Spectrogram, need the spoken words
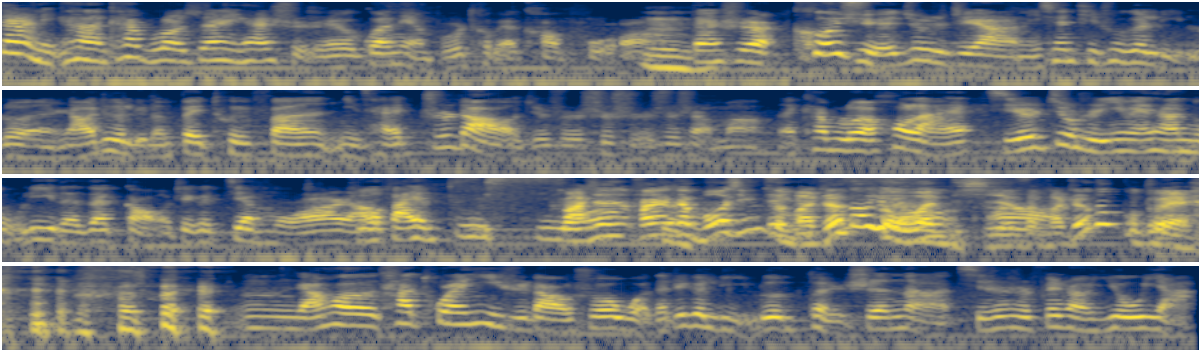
但是你看，开普勒虽然一开始这个观点不是特别靠谱，嗯，但是科学就是这样，你先提出个理论，然后这个理论被推翻，你才知道就是事实是什么。那开普勒后来其实就是因为他努力的在搞这个建模，然后发现不行，发现发现这模型怎么着都有问题，怎么着都不对。对，嗯，然后他突然意识到说，我的这个理论本身呢，其实是非常优雅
